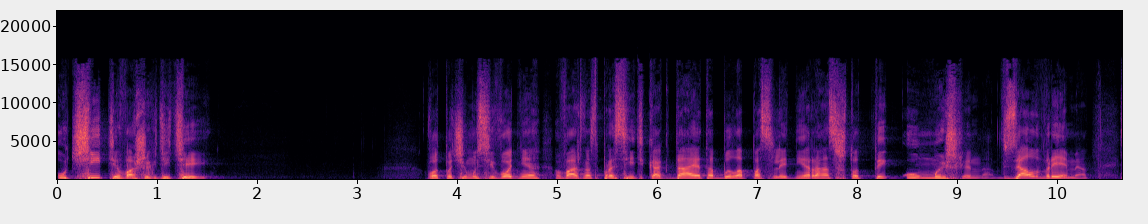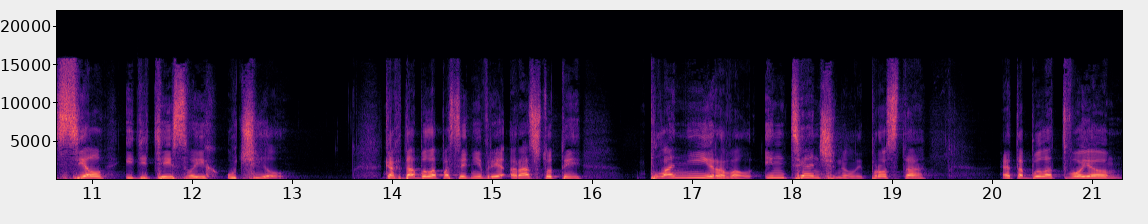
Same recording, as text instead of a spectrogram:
Учите ваших детей. Вот почему сегодня важно спросить, когда это было последний раз, что ты умышленно взял время, сел и детей своих учил. Когда было последний раз, что ты планировал intentionally, просто это было твое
